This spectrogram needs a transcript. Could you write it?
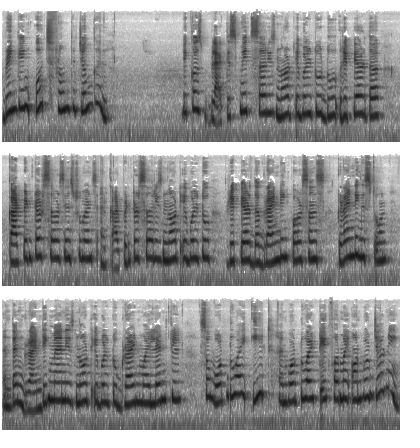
bringing woods from the jungle? Because blacksmith, sir, is not able to do repair the carpenter, sir's instruments, and carpenter, sir, is not able to repair the grinding person's grinding stone, and then grinding man is not able to grind my lentil so, what do I eat and what do I take for my onward journey?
